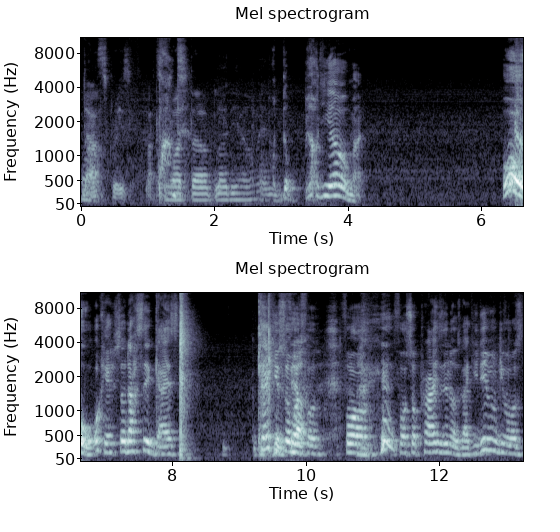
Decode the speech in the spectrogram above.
That's crazy. That's what the bloody hell, man? What the bloody hell, man? Oh, okay. So that's it, guys. Thank you so much for for for surprising us. Like you didn't even give us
